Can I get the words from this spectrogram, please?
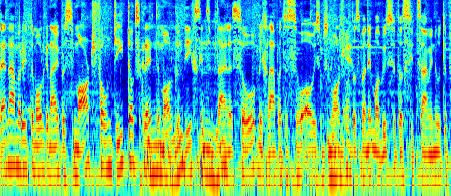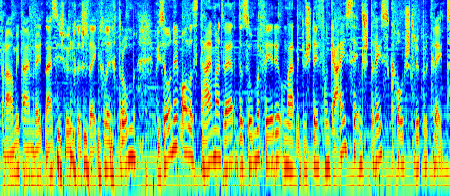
Dann haben wir heute Morgen auch über Smartphone-Detox geredet. Mhm. Marc und ich sind zum mhm. Teil so, wir kleben das so an unserem Smartphone, dass wir nicht mal wissen, dass sie 10 Minuten die Frau mit einem redet. Nein, es ist wirklich schrecklich. Darum, wieso nicht mal ein Timeout während der Sommerferien und man hat mit dem Stefan Geisse im Stresscoach darüber geredet.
